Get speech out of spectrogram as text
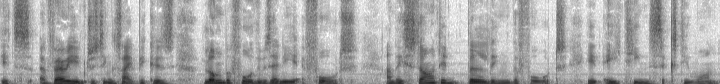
it's a very interesting site because long before there was any fort, and they started building the fort in 1861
